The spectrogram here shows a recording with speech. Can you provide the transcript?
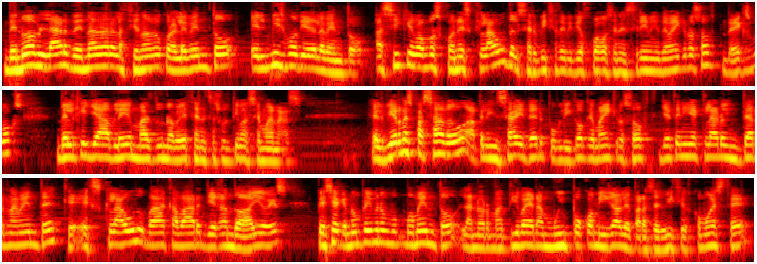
de no hablar de nada relacionado con el evento el mismo día del evento. Así que vamos con Xcloud, el servicio de videojuegos en streaming de Microsoft, de Xbox, del que ya hablé más de una vez en estas últimas semanas. El viernes pasado, Apple Insider publicó que Microsoft ya tenía claro internamente que Xcloud va a acabar llegando a iOS, pese a que en un primer momento la normativa era muy poco amigable para servicios como este,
